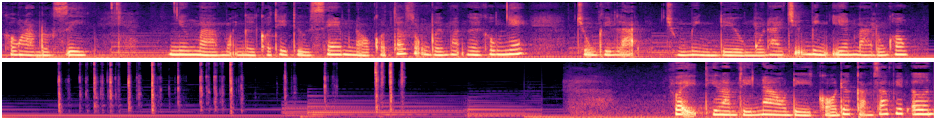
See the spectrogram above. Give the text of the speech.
Không làm được gì. Nhưng mà mọi người có thể thử xem nó có tác dụng với mọi người không nhé. Chung khi lại, chúng mình đều muốn hai chữ bình yên mà, đúng không? Vậy thì làm thế nào để có được cảm giác biết ơn?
